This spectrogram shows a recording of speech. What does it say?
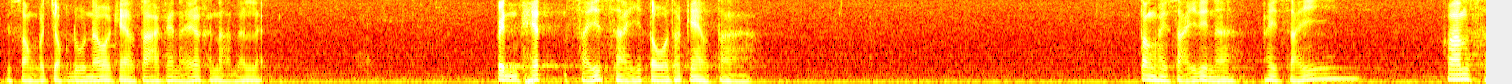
ไปส่องกระจกดูนะว่าแก้วตาแค่ไหนก็ขนาดนั้นแหละ เป็นเพชรใสๆโตเท่าแก้วตา ต้องให้ใสด้วยนะ ให้ใส ความใส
